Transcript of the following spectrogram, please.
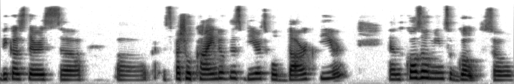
because there's a, a special kind of this beer. It's called dark beer, and Kozel means a goat. So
